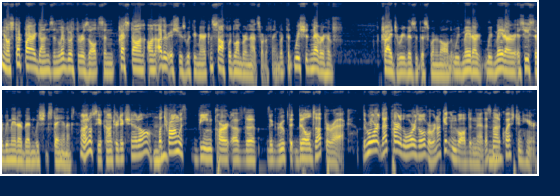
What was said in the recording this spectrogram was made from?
you know, stuck by our guns and lived with the results and pressed on on other issues with the Americans, softwood lumber and that sort of thing. But that we should never have tried to revisit this one at all. That we'd made our we'd made our as he said we made our bed and we should stay in it. Well, I don't see a contradiction at all. Mhm. What's wrong with being part of the the group that builds up Iraq? The war that part of the war is over. We're not getting involved in that. That's not a question here.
